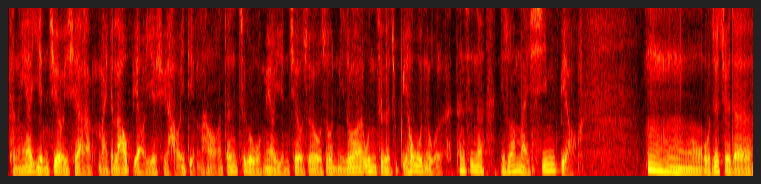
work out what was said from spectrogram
可能要研究一下啦，买个老表也许好一点嘛哈。但是这个我没有研究，所以我说你如果要问这个就不要问我了。但是呢，你说要买新表，嗯，我就觉得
